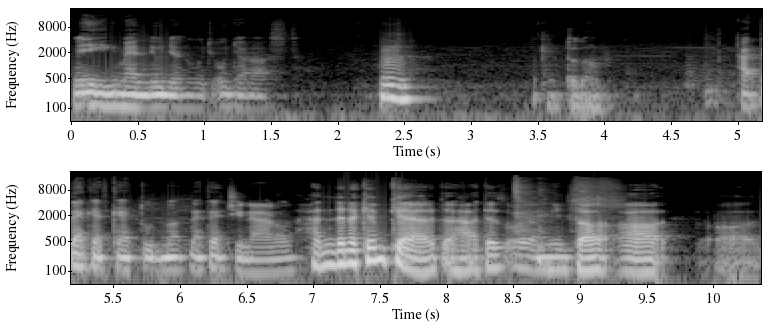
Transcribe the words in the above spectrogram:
Végig menni ugyanúgy, ugyanazt. Nem tudom. Hát neked kell tudnod, ne te csinálod. Hát de nekem kell, tehát ez olyan, mint a, a, a,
